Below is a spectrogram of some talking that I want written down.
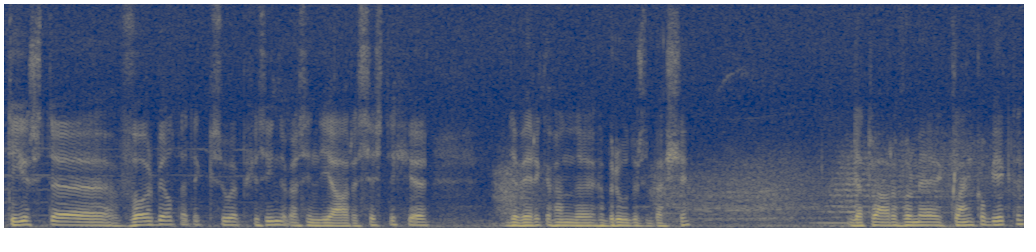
het eerste voorbeeld dat ik zo heb gezien, dat was in de jaren 60, eh, de werken van de gebroeders Bachet. Dat waren voor mij klankobjecten.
